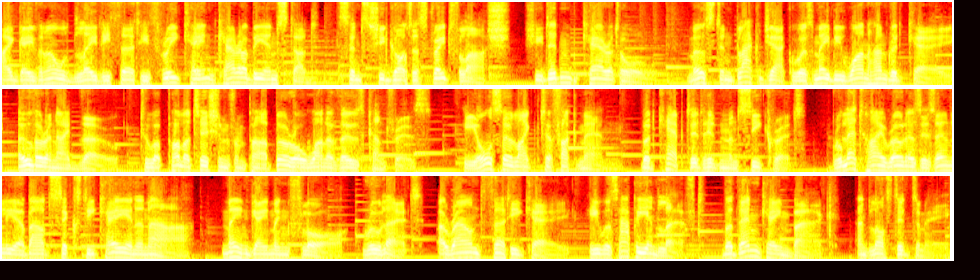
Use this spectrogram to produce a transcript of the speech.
I gave an old lady 33k Caribbean stud, since she got a straight flush, she didn't care at all. Most in blackjack was maybe 100k, over a night though, to a politician from Papua or one of those countries. He also liked to fuck men, but kept it hidden and secret. Roulette high rollers is only about 60k in an hour. Main gaming floor, roulette, around 30k. He was happy and left, but then came back and lost it to me.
